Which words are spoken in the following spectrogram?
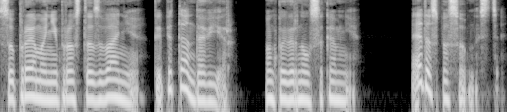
«Супрема не просто звание, капитан Давьер. Он повернулся ко мне. Это способности.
